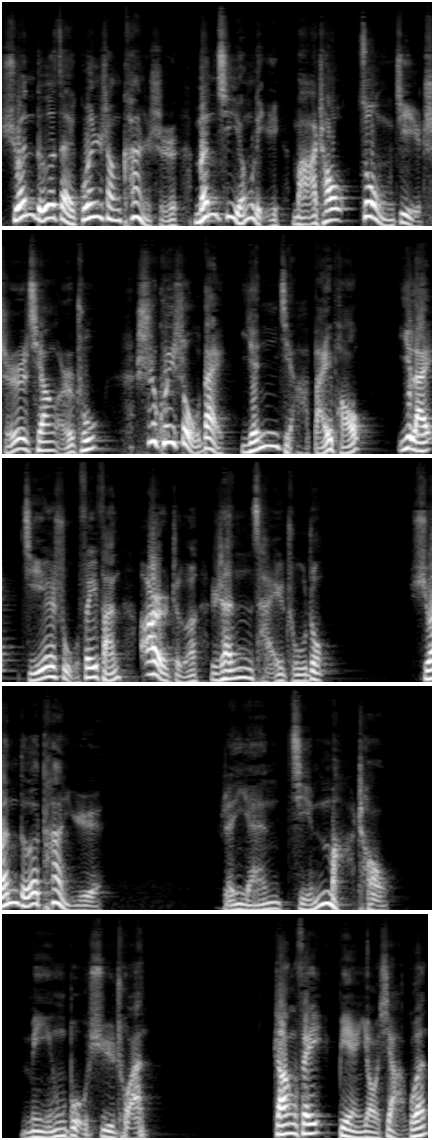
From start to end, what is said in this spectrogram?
玄德在关上看时，门旗营里马超纵骑持枪而出，狮盔绶带，银甲白袍，一来结束非凡，二者人才出众。玄德叹曰：“人言锦马超，名不虚传。”张飞便要下关，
